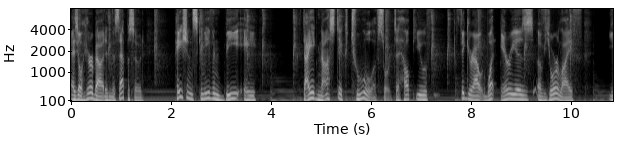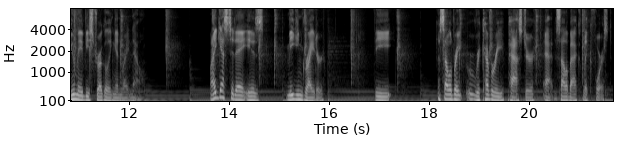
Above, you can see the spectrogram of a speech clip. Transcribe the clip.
as you'll hear about in this episode, patience can even be a diagnostic tool of sort to help you f- figure out what areas of your life you may be struggling in right now. My guest today is Meaghan Grider, the Celebrate Recovery pastor at Saddleback Lake Forest.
